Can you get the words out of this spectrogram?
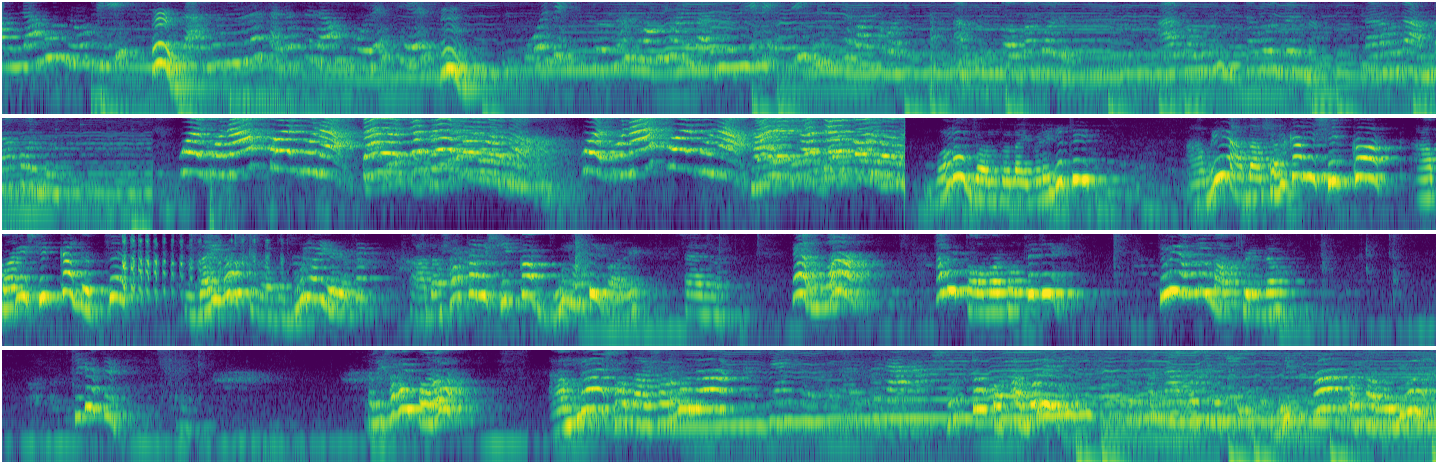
আল্লাহর নবী হ্যাঁ। রাসূলুল্লাহ সাল্লাল্লাহু বলেছেন হুম। ওই ব্যক্তির জন্য ধ্বংস হয়ে গেল যে ব্যক্তি মিথ্যে কথা বলে আপনি তবা করেন। আর কখনো মিথ্যা বলবেন না। তারা আমরা। পড়ব না। পড়ব না স্যারের কাছে পড়ব না। পড়ব না পড়ব না। স্যারের কাছে পড়ব না। বড় যন্ত্রণায় পড়ে গেছি। আমি আদা সরকারি শিক্ষক আমারই শিক্ষা দিচ্ছে। যাই হোক ভুল হয়ে গেছে। আদা সরকারি শিক্ষক ভুল হতেই পারে। হ্যাঁ, হ্যাঁ আল্লাহ আমি তবা করতেছি। তুমি আমার মাফ করে দাও। ঠিক আছে? তাহলে সবাই পড়ো। আমরা সদা সর্বদা সত্য কথা বলিব মিথ্যা কথা বলবো না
